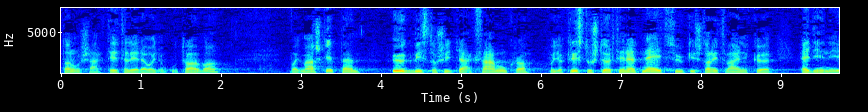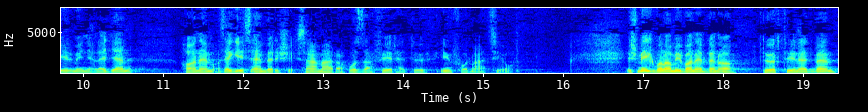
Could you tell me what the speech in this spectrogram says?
tanúság tételére vagyunk utalva, vagy másképpen ők biztosítják számunkra, hogy a Krisztus történet ne egy szűk kis tanítványi kör egyéni élménye legyen, hanem az egész emberiség számára hozzáférhető információ. És még valami van ebben a történetben,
